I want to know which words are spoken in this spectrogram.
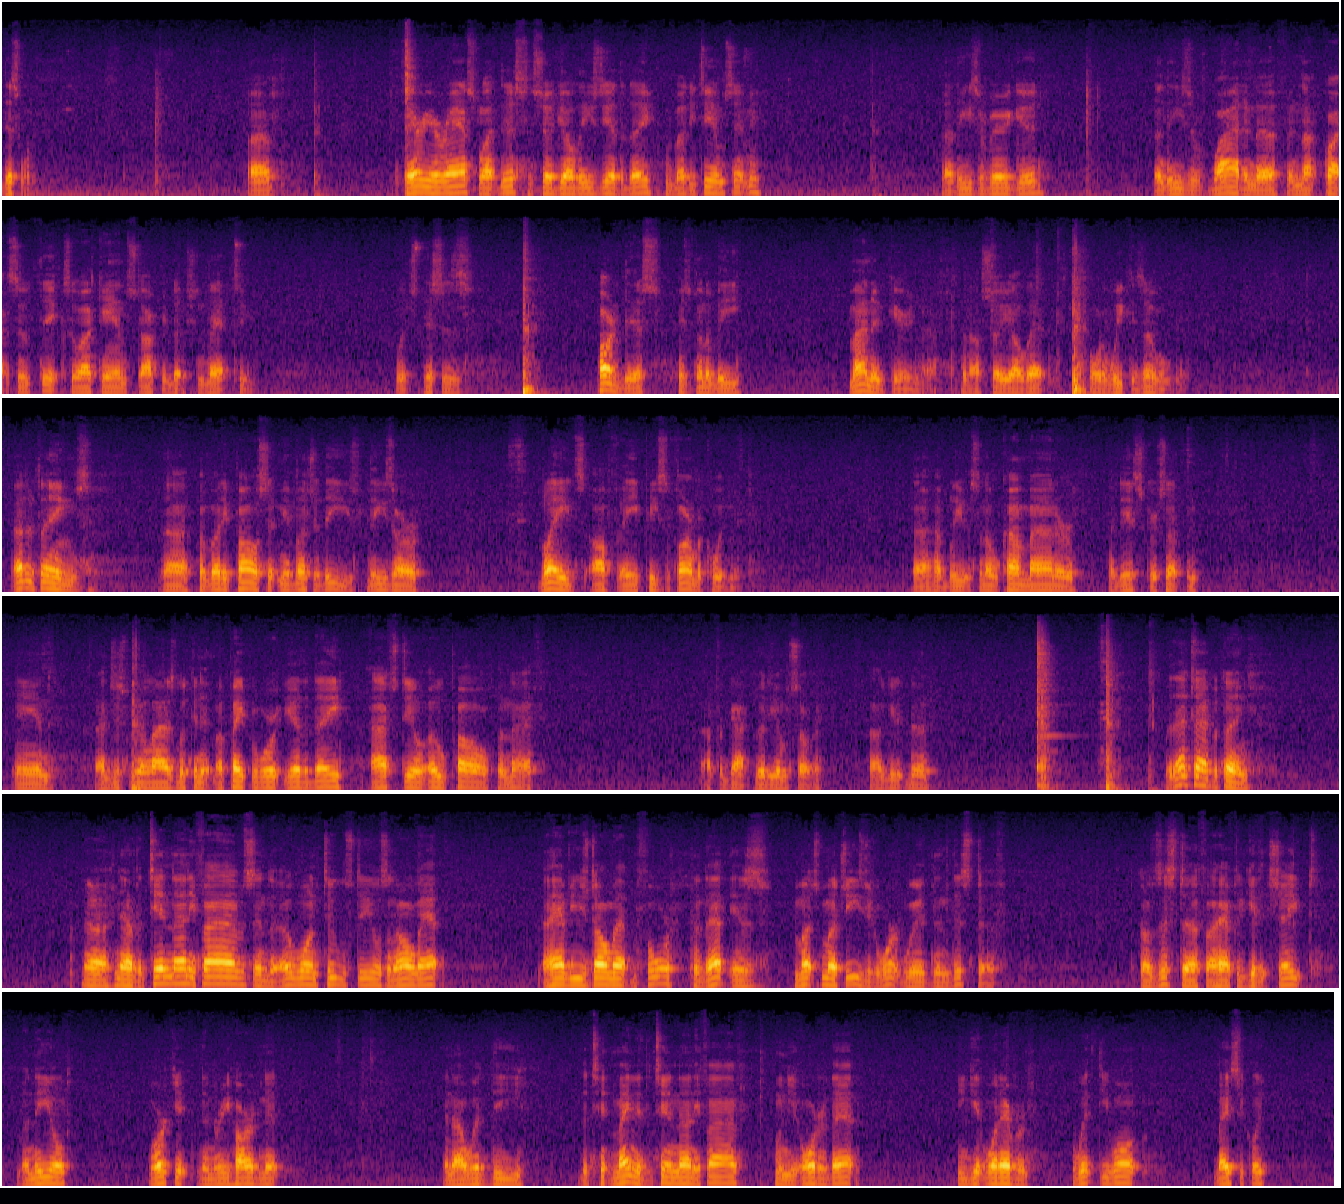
this one. Uh, Farrier rasp like this. I showed y'all these the other day. My buddy Tim sent me. Uh, these are very good. And these are wide enough and not quite so thick so I can stock reduction that too. Which this is, part of this is going to be my new carry knife. And I'll show y'all that before the week is over with. Other things, uh, my buddy Paul sent me a bunch of these. These are blades off a piece of farm equipment. Uh, I believe it's an old combine or a disc or something. And I just realized looking at my paperwork the other day, I still owe Paul a knife. I forgot, buddy. I'm sorry. I'll get it done. But that type of thing. Uh, now the 1095s and the O1 tool steels and all that, I have used all that before, and that is much, much easier to work with than this stuff. Because this stuff, I have to get it shaped, annealed, work it, and reharden it. And now with the, the ten, mainly the 1095, when you order that, you get whatever width you want, basically.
